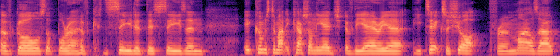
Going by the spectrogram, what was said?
of goals that Boro have conceded this season. It comes to Matty Cash on the edge of the area. He takes a shot from miles out.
